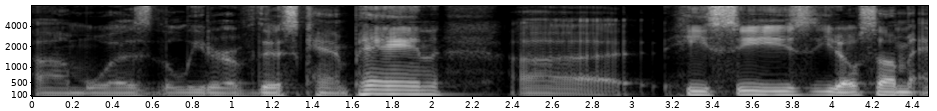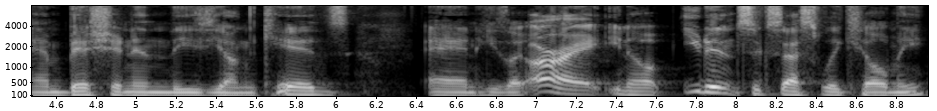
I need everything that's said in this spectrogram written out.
um, was the leader of this campaign. Uh, he sees, you know, some ambition in these young kids, and he's like, "All right, you know, you didn't successfully kill me,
